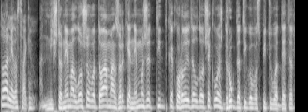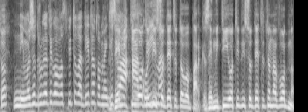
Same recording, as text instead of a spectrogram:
Тоа не го сваќам. А ништо нема лошо во тоа, ама Зорке не може ти како родител да очекуваш друг да ти го воспитува детето. Не може друг да ти го воспитува детето, Земи меѓутоа ти ако отиди има... со детето во парк, земи ти отиди со детето на водно.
